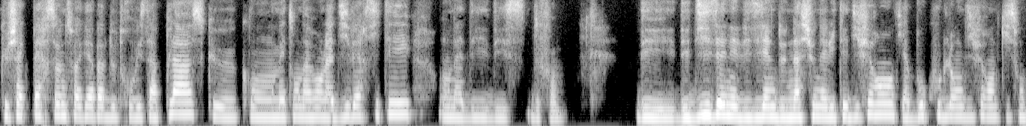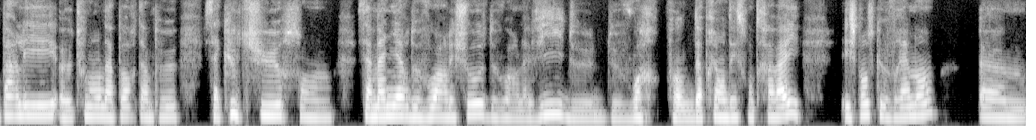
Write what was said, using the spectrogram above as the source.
que chaque personne soit capable de trouver sa place, que qu'on mette en avant la diversité. On a des, des, de, des, dizaines et des dizaines de nationalités différentes. Il y a beaucoup de langues différentes qui sont parlées. Euh, tout le monde apporte un peu sa culture, son, sa manière de voir les choses, de voir la vie, de, de voir, d'appréhender son travail. Et je pense que vraiment, euh,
